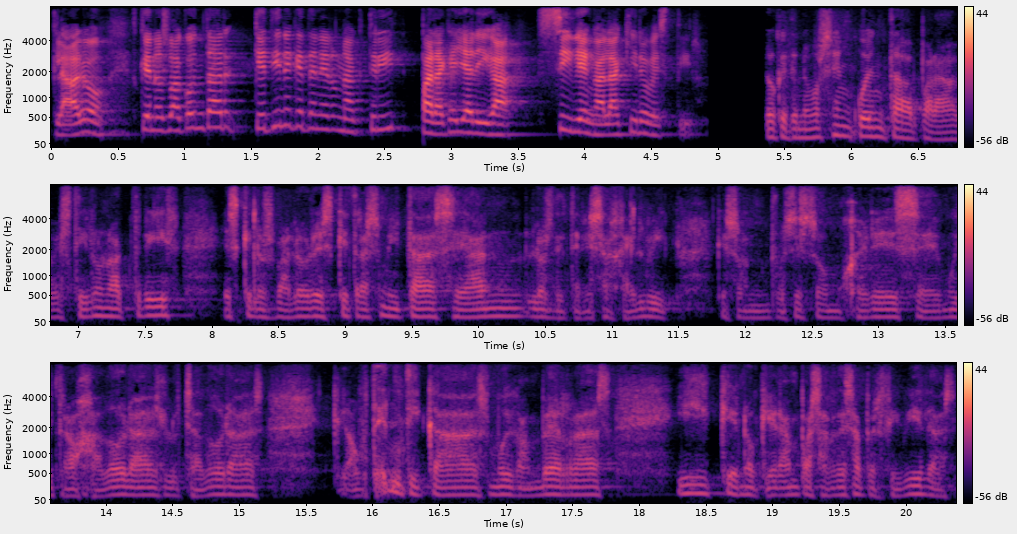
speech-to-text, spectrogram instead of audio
claro, es que nos va a contar qué tiene que tener una actriz para que ella diga, sí, venga, la quiero vestir. Lo que tenemos en cuenta para vestir una actriz es que los valores que transmita sean los de Teresa Helbig, que son, pues eso, mujeres eh, muy trabajadoras, luchadoras, auténticas, muy gamberras y que no quieran pasar desapercibidas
